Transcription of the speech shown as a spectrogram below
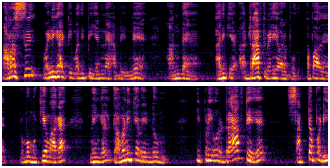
அரசு வழிகாட்டி மதிப்பு என்ன அப்படின்னு அந்த அறிக்கை டிராஃப்ட் வெளியே வரப்போகுது. அப்போ அதை ரொம்ப முக்கியமாக நீங்கள் கவனிக்க வேண்டும். இப்படி ஒரு டிராஃப்ட்டு சட்டப்படி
